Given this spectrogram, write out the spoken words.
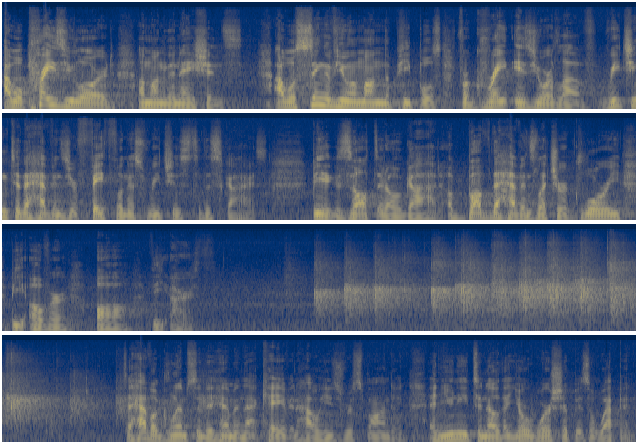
I will praise you, Lord, among the nations. I will sing of you among the peoples, for great is your love. Reaching to the heavens, your faithfulness reaches to the skies. Be exalted, O God, above the heavens. Let your glory be over all the earth. To have a glimpse into him in that cave and how he's responding. And you need to know that your worship is a weapon.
